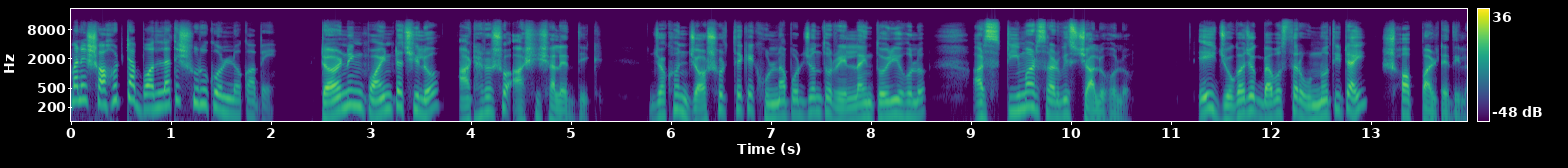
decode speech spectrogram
মানে শহরটা বদলাতে শুরু করল কবে? টার্নিং পয়েন্টটা ছিল আঠারোশো আশি সালের দিক যখন যশোর থেকে খুলনা পর্যন্ত রেললাইন তৈরি হলো আর স্টিমার সার্ভিস চালু হলো। এই যোগাযোগ ব্যবস্থার উন্নতিটাই সব পাল্টে দিল।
